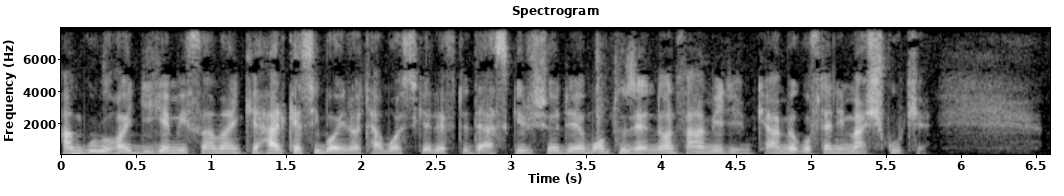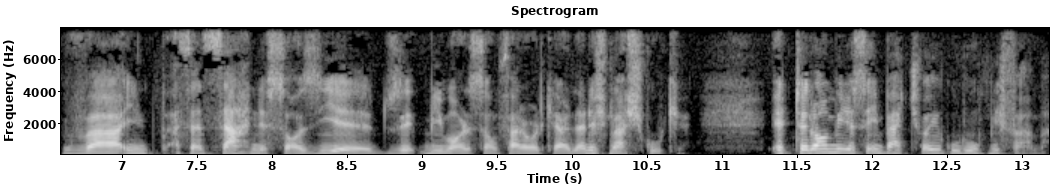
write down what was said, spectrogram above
هم گروه های دیگه می‌فهمن که هر کسی با اینا تماس گرفته دستگیر شده. ما تو زندان فهمیدیم که همه گفتن این مشکوکه. و این اصلا صحنه سازی بیمارستان فرار کردنش مشکوکه. اطلاع می‌رسه این بچه های گروه می‌فهمن.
